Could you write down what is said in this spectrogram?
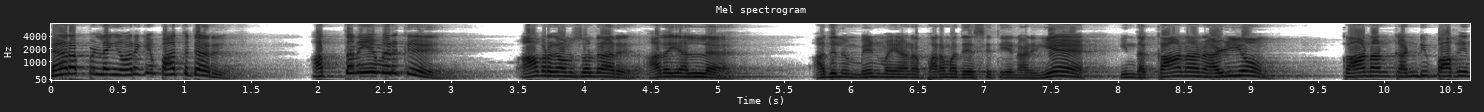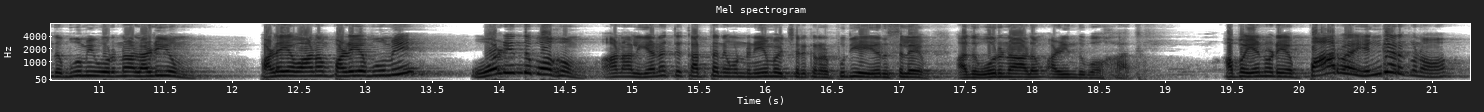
பேரப்பிள்ளைங்க வரைக்கும் பார்த்துட்டாரு. அத்தனையும் இருக்கு. ஆபரகாம் சொல்றாரு அதை அல்ல. அதிலும் மேன்மையான பரமதேசத்தை நாடு. ஏன்? இந்த காணான் அழியும். காணான் கண்டிப்பாக இந்த பூமி ஒரு நாள் அழியும். பழைய வானம் பழைய பூமி ஒழிந்து போகும். ஆனால் எனக்கு கத்தனை ஒன்று நியமிச்சிருக்கிறார் புதிய எருசலேம். அது ஒரு நாளும் அழிந்து போகாது. அப்போ என்னுடைய பார்வை எங்கே இருக்கணும்?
